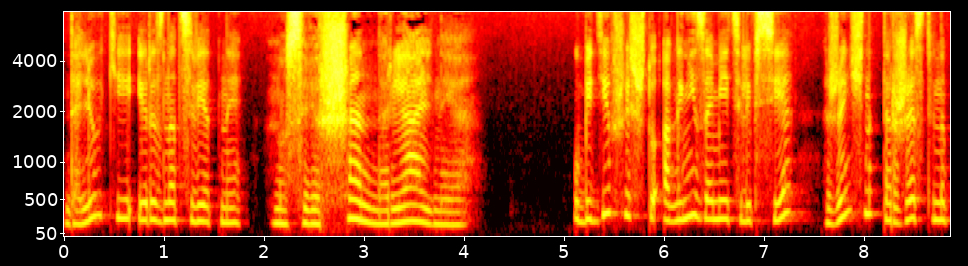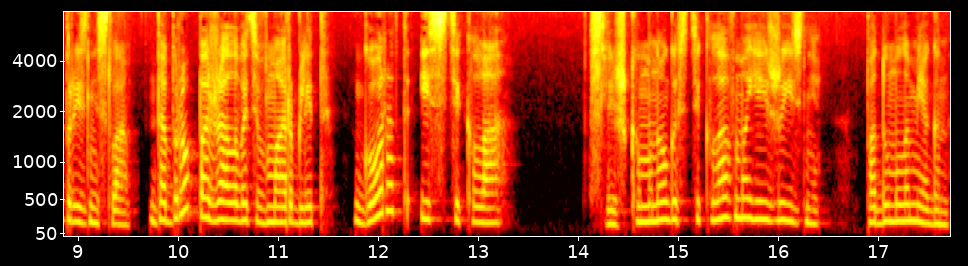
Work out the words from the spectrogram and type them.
далекие и разноцветные, но совершенно реальные. Убедившись, что огни заметили все, женщина торжественно произнесла «Добро пожаловать в Марблит, город из стекла». «Слишком много стекла в моей жизни», — подумала Меган,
